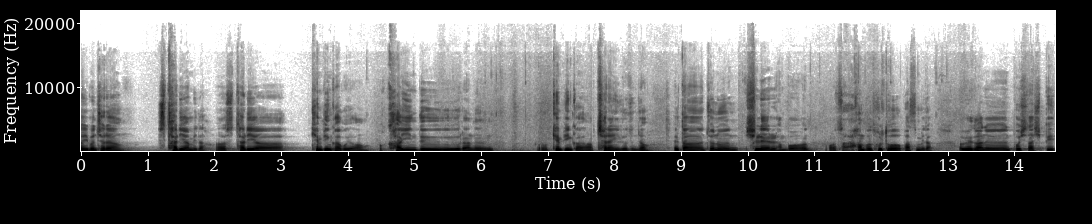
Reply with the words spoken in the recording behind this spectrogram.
자 이번 차량 스타리아입니다. 어, 스타리아 캠핑카고요. 카인드라는 어, 캠핑카 차량이거든요. 일단 저는 실내를 한번 어, 싹 한번 훑어봤습니다. 어, 외관은 보시다시피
